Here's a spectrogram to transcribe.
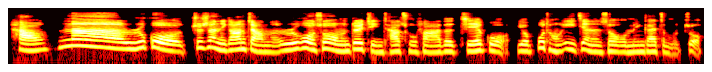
好，那如果就像你刚刚讲的，如果说我们对警察处罚的结果有不同意见的时候，我们应该怎么做？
